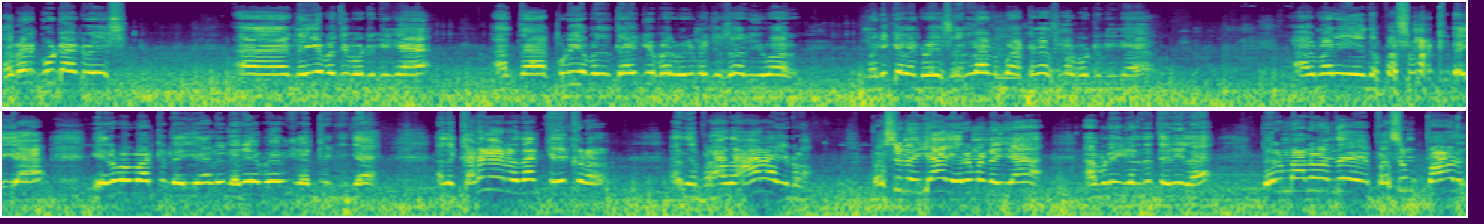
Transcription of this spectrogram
அது மாதிரி குட் அட்வைஸ் நெய்யை பற்றி போட்டிருக்கீங்க. அத்தா குடியை பற்றி thank you for very much sir you are medical advice எல்லாம் ரொம்ப அட்டகாசமாக போட்டிருக்கீங்க. அது மாதிரி இந்த பசுமாட்டு நெய்யா எருமை மாட்டு நெய்யான்னு நிறைய பேர் கேட்டிருக்கீங்க. அது கடைக்காரரை தான் கேட்கணும். அது அதை ஆராயிடும் பசு நெய்யா எருமை நெய்யா அப்படிங்கிறது தெரியல. பெரும்பாலும் வந்து பசும் பால்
